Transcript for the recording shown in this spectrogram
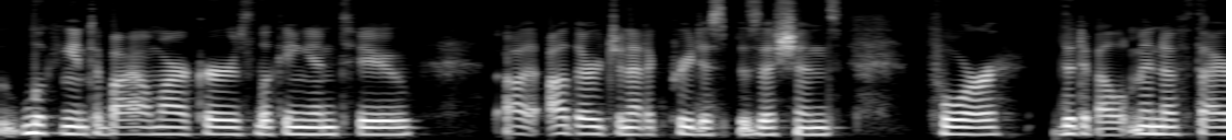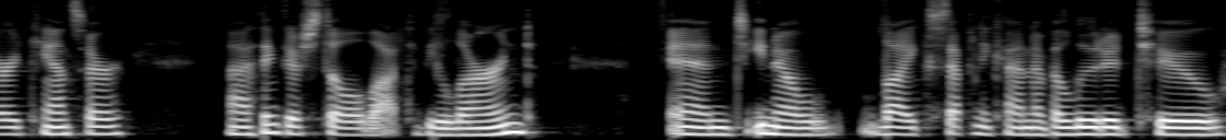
looking into biomarkers, looking into uh, other genetic predispositions for the development of thyroid cancer. I think there's still a lot to be learned. And, you know, like Stephanie kind of alluded to,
